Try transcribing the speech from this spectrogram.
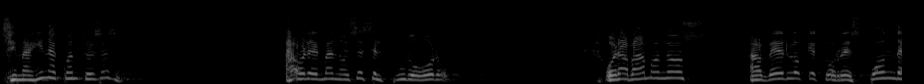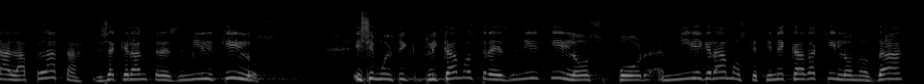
¿Se imagina cuánto es eso? Ahora, hermano, ese es el puro oro. Ahora vámonos a ver lo que corresponde a la plata. Dice que eran tres mil kilos. Y si multiplicamos tres mil kilos por mil gramos que tiene cada kilo, nos da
